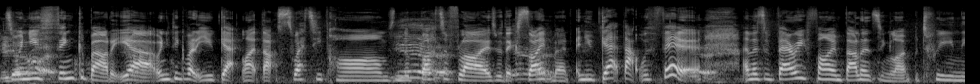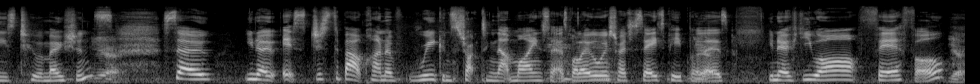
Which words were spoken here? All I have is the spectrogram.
Is so when that you think about it, yeah, when you think about it, you get like that sweaty palms and the butterflies with Yeah. excitement, and you get that with fear. Yeah. And there's a very fine balancing line between these two emotions. Yeah. So, you know, it's just about kind of reconstructing that mindset as well. I always try to say to people Yeah. is, you know, if you are fearful, yeah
